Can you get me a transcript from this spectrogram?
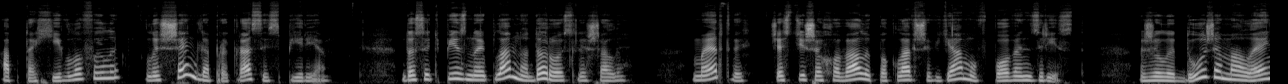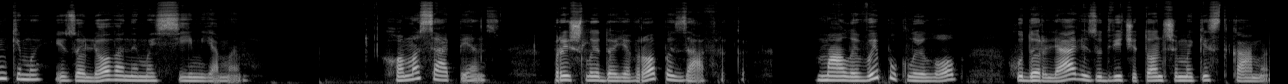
а птахів ловили лише для прикраси спір'я. Досить пізно і плавно дорослішали. Мертвих частіше ховали, поклавши в яму в повен зріст. Жили дуже маленькими ізольованими сім'ями. Homo sapiens прийшли до Європи з Африки. Мали випуклий лоб, худорляві з удвічі тоншими кістками,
